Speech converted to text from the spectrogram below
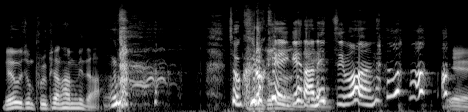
매우 좀 불편합니다. 저 그렇게 저는, 얘기는 안 네. 했지만 예.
